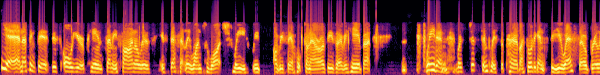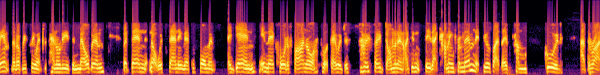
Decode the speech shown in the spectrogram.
Yeah, and I think the, this all European semi final is, is definitely one to watch. We, we obviously are hooked on our Aussies over here, but Sweden was just simply superb. I thought against the US, they were brilliant. That obviously went to penalties in Melbourne. But then, notwithstanding their performance again in their quarter final, I thought they were just so, so dominant. I didn't see that coming from them. It feels like they've come good at the right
